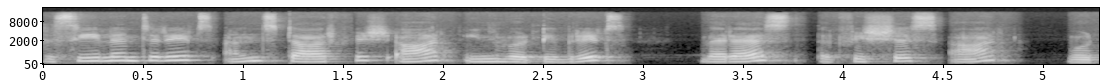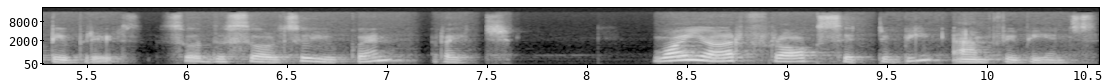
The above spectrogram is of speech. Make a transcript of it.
The coelenterates and starfish are invertebrates whereas the fishes are vertebrates. So this also you can write. Why are frogs said to be amphibians?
